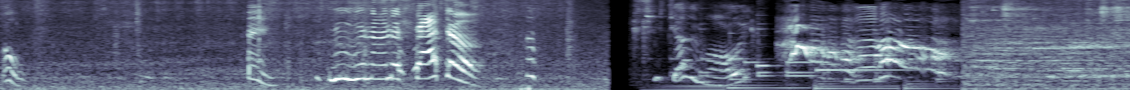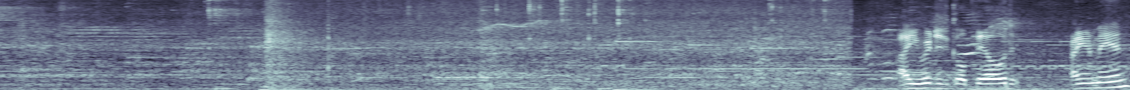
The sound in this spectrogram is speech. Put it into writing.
Oh. Hey, it's moving on the tractor. She's just Molly. Are you ready to go build Iron Man?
